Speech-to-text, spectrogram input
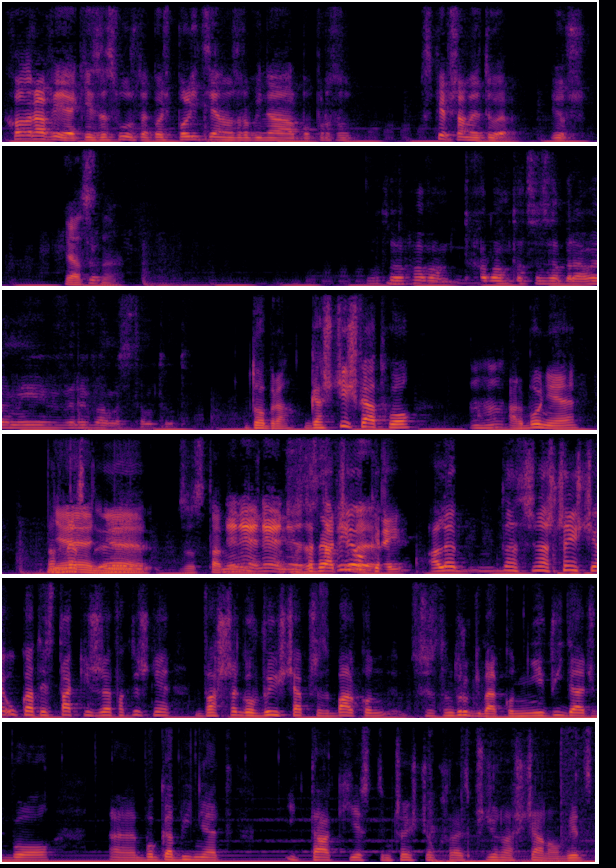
cholera wie, jakieś ze służb, jakoś policja nam zrobi na albo po prostu spieprzamy tyłem. Już. Jasne. No to chowam, chowam to, co zabrałem i wyrywamy stamtąd. Dobra, gaście światło, Mhm. albo nie. Nie, Natomiast, nie, e, zostawimy. Nie, nie, nie, nie, Zostawiacie, zostawimy. okej, ale na, na szczęście układ jest taki, że faktycznie waszego wyjścia przez balkon, przez ten drugi balkon nie widać, bo, e, bo gabinet i tak jest tym częścią, która jest przydzielona ścianą, więc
